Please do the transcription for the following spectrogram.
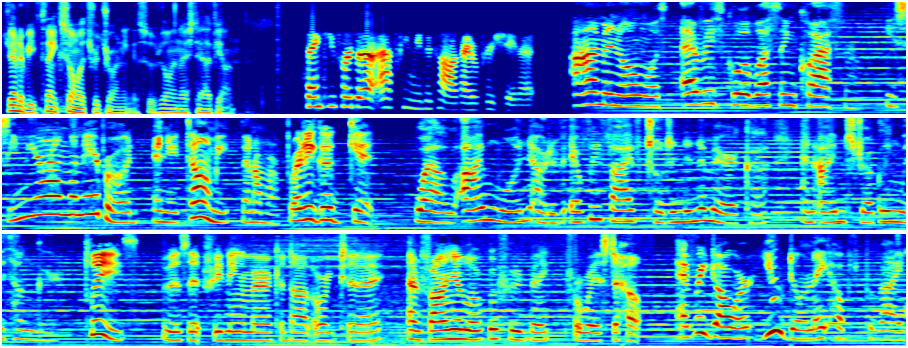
Genevieve, thanks so much for joining us. It was really nice to have you on. Thank you for asking me to talk. I appreciate it. I'm in almost every school bus and classroom. You see me around the neighborhood and you tell me that I'm a pretty good kid. Well, I'm one out of every five children in America, and I'm struggling with hunger. Please visit feedingamerica.org today and find your local food bank for ways to help. Every dollar you donate helps provide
